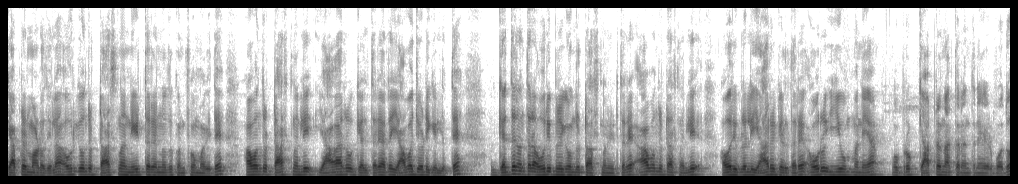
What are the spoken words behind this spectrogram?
ಕ್ಯಾಪ್ಟನ್ ಮಾಡೋದಿಲ್ಲ. ಅವ್ರಿಗೆ ಒಂದು ಟಾಸ್ಕ್ನ ನೀಡ್ತಾರೆ ಅನ್ನೋದು ಕನ್ಫರ್ಮ್ ಆಗಿದೆ. ಆ ಒಂದು ಟಾಸ್ಕ್ನಲ್ಲಿ ಯಾರು ಗೆಲ್ತಾರೆ ಅಂದರೆ ಯಾವ ಜೋಡಿ ಗೆಲ್ಲುತ್ತೆ, ಗೆದ್ದ ನಂತರ ಅವರಿಬ್ಬರಿಗೆ ಒಂದು ಟಾಸ್ಕ್ನ ನೀಡ್ತಾರೆ. ಆ ಒಂದು ಟಾಸ್ಕ್ನಲ್ಲಿ ಅವರಿಬ್ಬರಲ್ಲಿ ಯಾರು ಗೆಲ್ತಾರೆ, ಅವರು ಈ ಮನೆಯ ಒಬ್ಬರು ಕ್ಯಾಪ್ಟನ್ ಆಗ್ತಾರೆ ಅಂತಲೇ ಹೇಳ್ಬೋದು.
